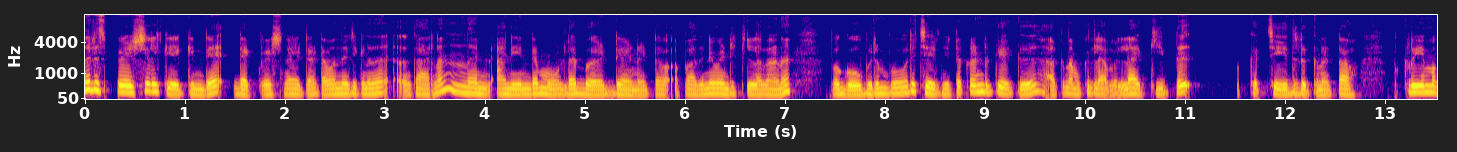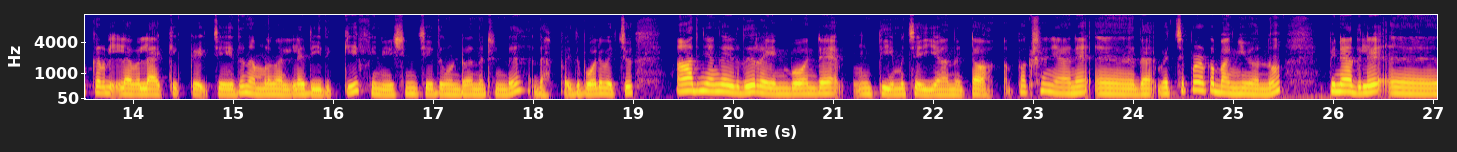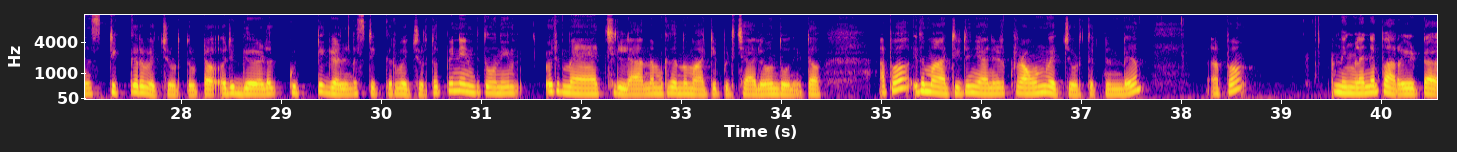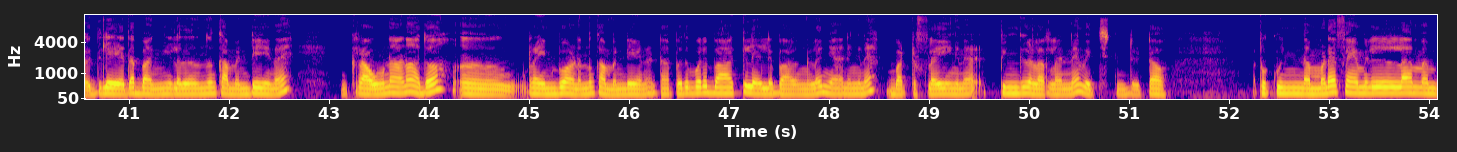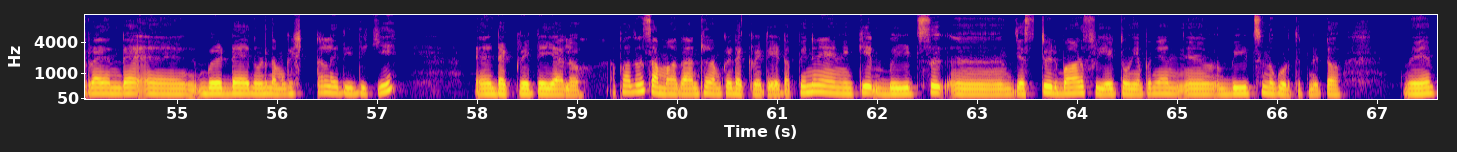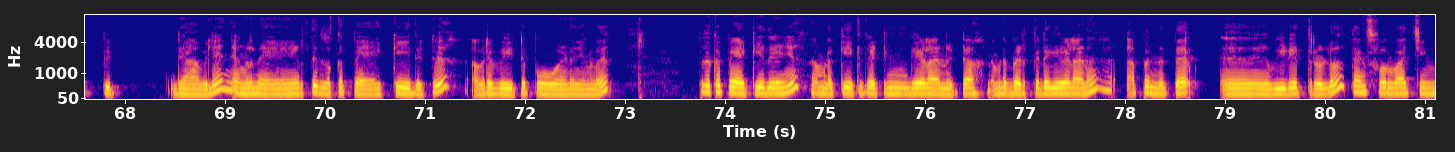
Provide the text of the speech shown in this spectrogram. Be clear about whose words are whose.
Speaker 1: ഇന്നൊരു സ്പെഷ്യൽ കേക്കിന്റെ ആയിട്ടാണ് വന്നിരിക്കുന്നത്. കാരണം അനിയന്റെ മോളുടെ ബർത്ത്ഡേ ആണ് കേട്ടോ അപ്പോൾ അതിന് വേണ്ടിയിട്ടുള്ളതാണ്. അപ്പോൾ ഗോപുരം പോലെ ചെരിഞ്ഞിട്ടൊക്കെ ഉണ്ട് കേക്ക് അതൊക്കെ നമുക്ക് ലെവലാക്കിയിട്ട് ഒക്കെ ചെയ്തെടുക്കണം കേട്ടോ അപ്പോൾ ക്രീമൊക്കെ ലെവലാക്കി ചെയ്ത് നമ്മൾ നല്ല രീതിക്ക് ഫിനിഷിങ് ചെയ്ത് കൊണ്ടുവന്നിട്ടുണ്ട്. അപ്പോൾ ഇതുപോലെ വെച്ചു. ആദ്യം ഞാൻ കരുതി റെയിൻബോന്റെ തീം ചെയ്യാമെന്ന് കേട്ടോ പക്ഷെ ഞാൻ വെച്ചപ്പോഴൊക്കെ ഭംഗി വന്നു. പിന്നെ അതിൽ സ്റ്റിക്കർ വെച്ച് കൊടുത്തു കേട്ടോ ഒരു ഗേൾ കുട്ടി ഗേളിന്റെ സ്റ്റിക്കർ വെച്ച് കൊടുത്തു. പിന്നെ എനിക്ക് തോന്നി ഒരു മാച്ചില്ല നമുക്കിതൊന്ന് മാറ്റി പിടിച്ചാലോ എന്ന് തോന്നി കേട്ടോ അപ്പോൾ ഇത് മാറ്റിയിട്ട് ഞാനൊരു ക്രൗൺ വെച്ച് കൊടുത്തിട്ടുണ്ട്. അപ്പോൾ നിങ്ങൾ തന്നെ പറയൂ കേട്ടോ ഇതിലേതാ ഭംഗിയുള്ളതെന്ന് കമന്റ് ചെയ്യണേ. ക്രൗൺ ആണോ അതോ റെയിൻബോ ആണെന്ന് കമന്റ് ചെയ്യണം കേട്ടോ അപ്പോൾ ഇതുപോലെ ബാക്കിയുള്ള എല്ലാ ഭാഗങ്ങൾ ഞാനിങ്ങനെ ബട്ടർഫ്ലൈ ഇങ്ങനെ പിങ്ക് കളറിൽ തന്നെ വെച്ചിട്ടുണ്ട് കേട്ടോ അപ്പോൾ കുഞ്ഞ് നമ്മുടെ ഫാമിലിയിലുള്ള മെമ്പറിന്റെ ബർത്ത്ഡേ ആയതുകൊണ്ട് നമുക്ക് ഇഷ്ടമുള്ള രീതിക്ക് ഡെക്കറേറ്റ് ചെയ്യാമല്ലോ അപ്പോൾ അതിന് സമാധാനത്തിൽ നമുക്ക് ഡെക്കറേറ്റ് ചെയ്യട്ടെ പിന്നെ എനിക്ക് ബീഡ്സ് ജസ്റ്റ് ഒരുപാട് ഫ്രീ ആയി തോന്നി. അപ്പോൾ ഞാൻ ബീഡ്സ് ഒന്ന് കൊടുത്തിട്ടുണ്ട് കേട്ടോ രാവിലെ ഞങ്ങൾ നേരത്തെ ഇതൊക്കെ പാക്ക് ചെയ്തിട്ട് അവരെ വീട്ടിൽ പോവുകയാണ് ഞങ്ങൾ അപ്പോൾ ഇതൊക്കെ പാക്ക് ചെയ്ത് കഴിഞ്ഞ് നമ്മുടെ കേക്ക് കട്ടിങ് ഗേളാണ് കേട്ടോ നമ്മുടെ ബർത്ത്ഡേ ഗേളാണ് അപ്പോൾ ഇന്നത്തെ വീഡിയോ ഇത്രേ ഉള്ളൂ. Thanks for watching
